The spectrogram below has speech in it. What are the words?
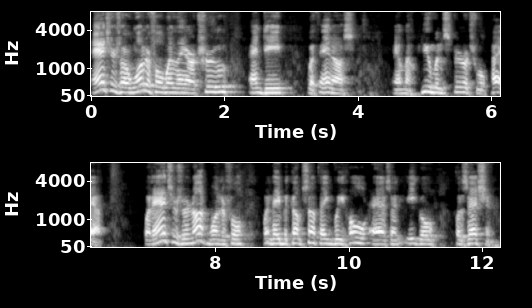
Answers are wonderful when they are true and deep within us and the human spiritual path. But answers are not wonderful when they become something we hold as an ego possession.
